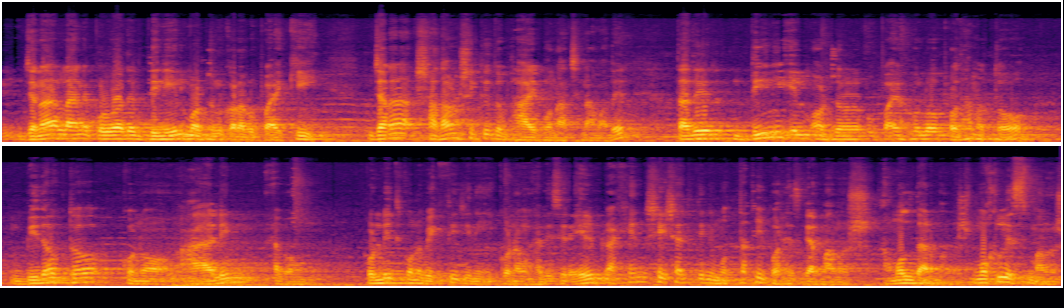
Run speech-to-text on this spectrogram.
জেনারেল লাইনে পড়ুয়াদের দিন ইলম অর্জন করার উপায় কি? যারা সাধারণ শিক্ষিত ভাই বোন আছেন আমাদের, তাদের দিনই ইলম অর্জনের উপায় হলো প্রধানত বিদগ্ধ কোনো আলিম এবং পণ্ডিত কোনো ব্যক্তি যিনি কোরআন হাদিসের ইলম রাখেন, সেই সাথে তিনি মোত্তাকি পরহেজগার মানুষ, আমলদার মানুষ, মুখলিস মানুষ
